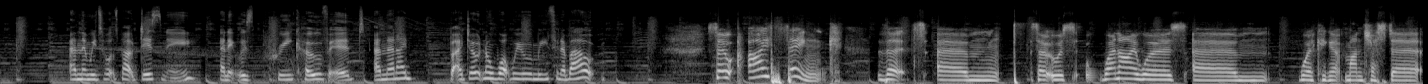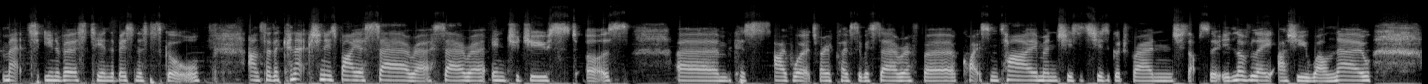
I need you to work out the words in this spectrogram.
and then we talked about Disney, and it was pre-COVID, and then I, but I don't know what we were meeting about. So I think that um, so it was when I was um, working at Manchester Met University in the business school, and so the connection is via Sarah. Sarah introduced us um, because I've worked very closely with Sarah for quite some time, and she's she's a good friend. She's absolutely lovely, as you well know,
